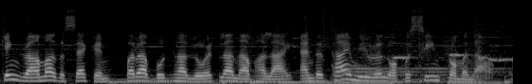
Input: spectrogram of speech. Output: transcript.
King Rama II, Phara Buddha Loetla Nabhalai, and a Thai mural of a scene from Enau.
